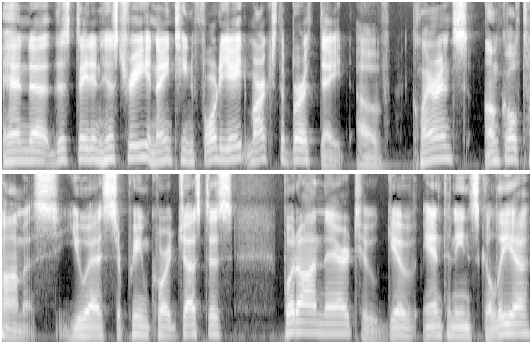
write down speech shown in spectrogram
And uh, this date in history, in 1948, marks the birth date of Clarence Uncle Thomas, U.S. Supreme Court Justice, put on there to give Antonin Scalia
